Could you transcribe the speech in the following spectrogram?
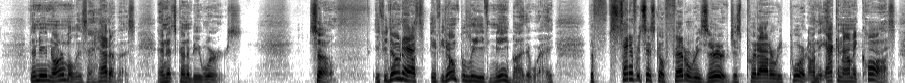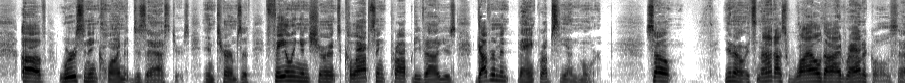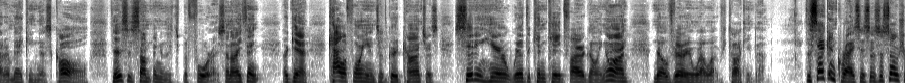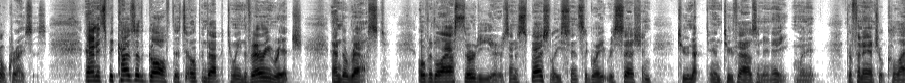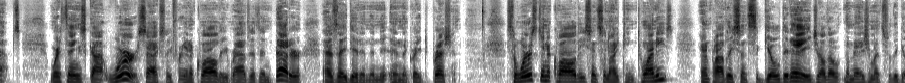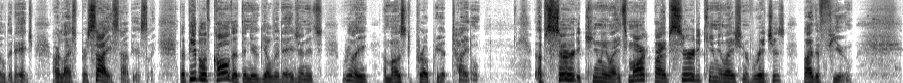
The new normal is ahead of us, and it's going to be worse. So, if you don't ask, if you don't believe me, by the way, the San Francisco Federal Reserve just put out a report on the economic cost of worsening climate disasters in terms of failing insurance, collapsing property values, government bankruptcy, and more. So, you know, it's not us wild eyed radicals that are making this call. This is something that's before us. And I think, again, Californians of good conscience sitting here with the Kincade fire going on know very well what we're talking about. The second crisis is a social crisis. And it's because of the gulf that's opened up between the very rich and the rest over the last 30 years, and especially since the Great Recession in 2008, when it the financial collapse, where things got worse actually for inequality rather than better as they did in the, in the Great Depression. It's the worst inequality since the 1920s and probably since the Gilded Age, although the measurements for the Gilded Age are less precise, obviously. But people have called it the New Gilded Age, and it's really a most appropriate title. Absurd accumulation, it's marked by absurd accumulation of riches by the few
